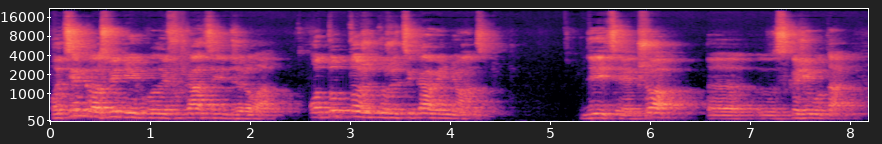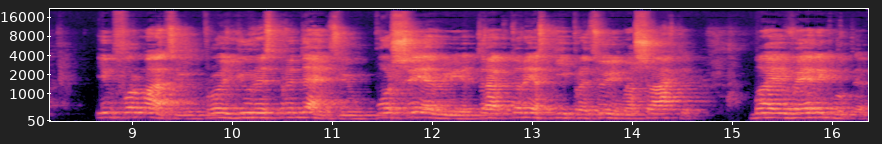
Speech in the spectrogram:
Оцінка освітньої кваліфікації джерела. От тут теж дуже цікавий нюанс. Дивіться, якщо, скажімо так, інформацію про юриспруденцію поширює тракторист, який працює на шахті, має виникнути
